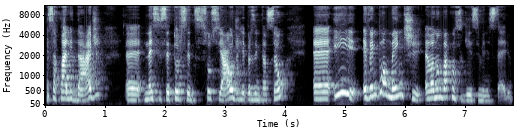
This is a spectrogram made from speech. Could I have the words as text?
essa qualidade é, nesse setor social de representação é, e, eventualmente, ela não vai conseguir esse ministério,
